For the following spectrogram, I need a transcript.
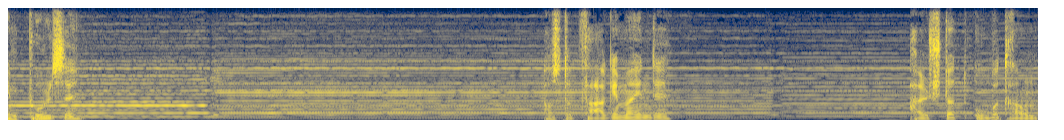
Impulse aus der Pfarrgemeinde Hallstatt Obertraum.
